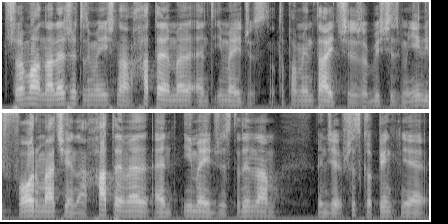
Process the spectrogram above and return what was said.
trzeba, należy to zmienić na HTML and Images. No to pamiętajcie, żebyście zmienili w formacie na HTML and Images. Wtedy nam będzie wszystko pięknie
